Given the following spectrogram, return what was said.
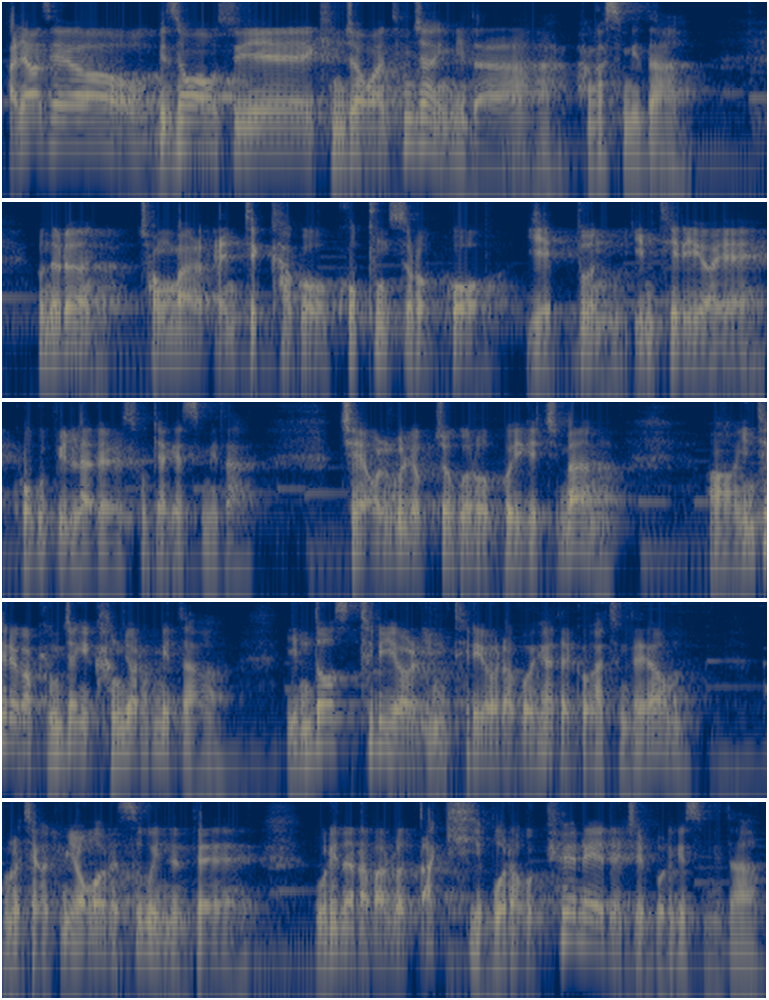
안녕하세요. 민성하우스의 김정환 팀장입니다. 반갑습니다. 오늘은 정말 antique하고 고풍스럽고 예쁜 인테리어의 고급 빌라를 소개하겠습니다. 제 얼굴 옆쪽으로 보이겠지만 어, 인테리어가 굉장히 강렬합니다. industrial 인테리어라고 해야 될 것 같은데요. 오늘 제가 좀 영어를 쓰고 있는데 우리나라 말로 딱히 뭐라고 표현해야 될지 모르겠습니다.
